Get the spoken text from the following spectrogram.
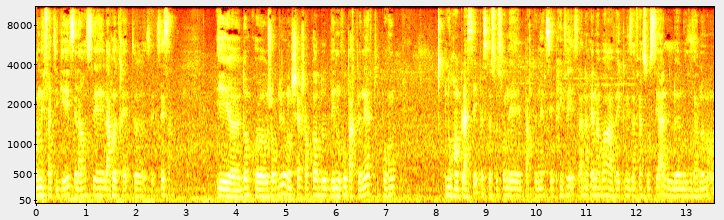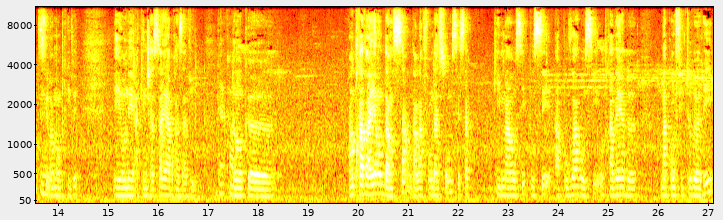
on est fatigué. C'est la, la retraite. Euh, c'est ça. Et donc aujourd'hui, on cherche encore des nouveaux partenaires qui pourront nous remplacer parce que ce sont des partenaires, c'est privé, ça n'a rien à voir avec les affaires sociales ou le, gouvernement, c'est vraiment privé. Et on est à Kinshasa et à Brazzaville. Donc, euh, en travaillant dans ça, dans la fondation, c'est ça qui m'a aussi poussé à pouvoir aussi, au travers de ma confiturerie,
